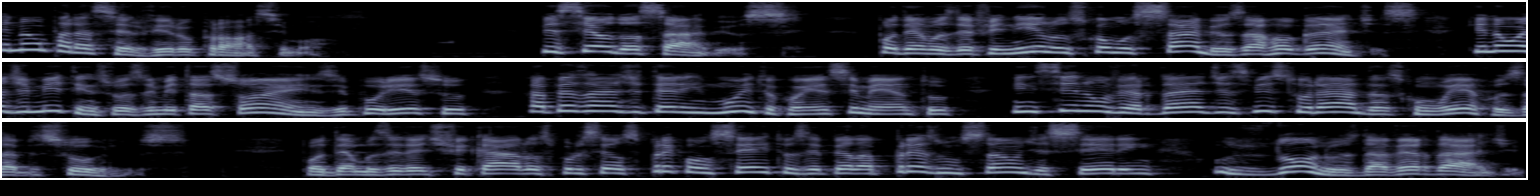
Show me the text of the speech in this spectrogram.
e não para servir o próximo. Pseudo-sábios. Podemos defini-los como sábios arrogantes, que não admitem suas limitações e, por isso, apesar de terem muito conhecimento, ensinam verdades misturadas com erros absurdos. Podemos identificá-los por seus preconceitos e pela presunção de serem os donos da verdade.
